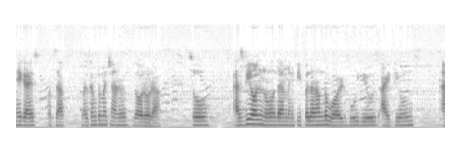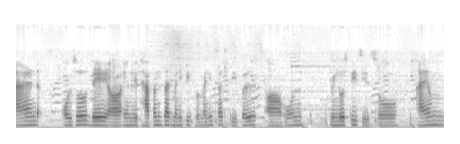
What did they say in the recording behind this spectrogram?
Hey guys, what's up? Welcome to my channel, The Aurora. So, as we all know, there are many people around the world who use iTunes, and also they uh, and it happens that many people, many such people uh, own Windows PCs. So, I am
